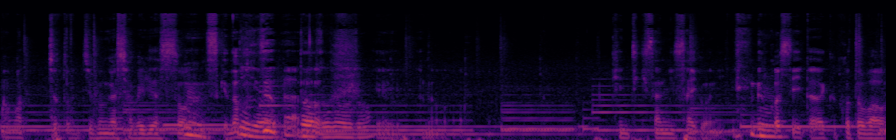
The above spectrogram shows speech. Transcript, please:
まあまあちょっと自分が喋り出しそうなんですけど、いいよ。あのどうぞどうぞ。あの建築さんに最後に うん。残していただく言葉を、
